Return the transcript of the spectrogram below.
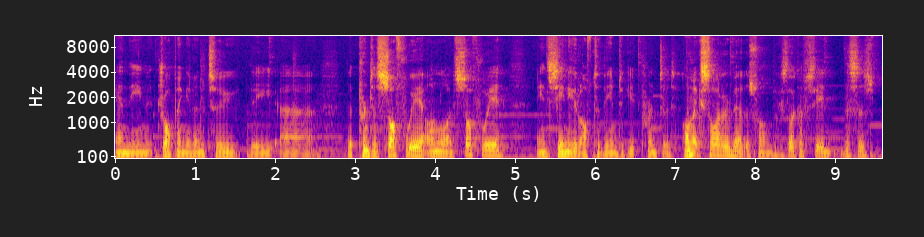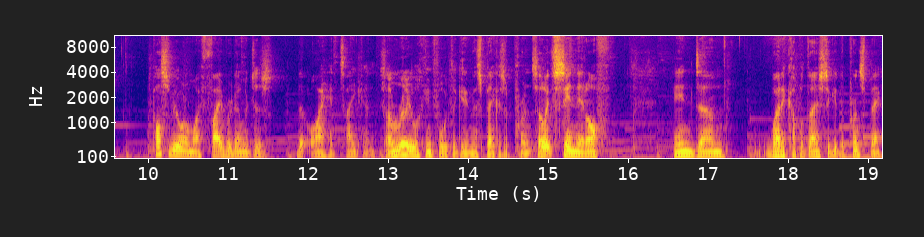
and then dropping it into the uh, the printer software, online software, and sending it off to them to get printed. I'm excited about this one because like I've said, this is possibly one of my favorite images that I have taken. So I'm really looking forward to getting this back as a print. So let's send that off and um, wait a couple of days to get the prints back.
